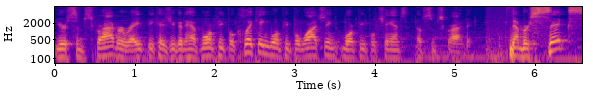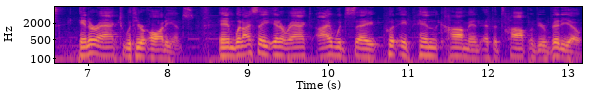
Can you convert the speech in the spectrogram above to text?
your subscriber rate because you're going to have more people clicking more people watching more people chance of subscribing. Number six interact with your audience. And when I say interact I would say put a pinned comment at the top of your video.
